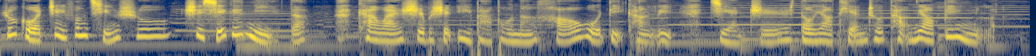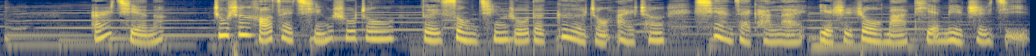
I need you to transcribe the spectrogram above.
如果这封情书是写给你的，看完是不是欲罢不能，毫无抵抗力，简直都要甜出糖尿病了？而且呢，朱生豪在情书中对宋清如的各种爱称，现在看来也是肉麻甜蜜至极，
